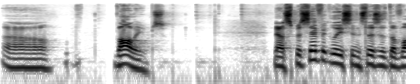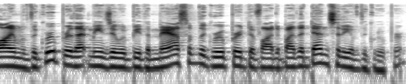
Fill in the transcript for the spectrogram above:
uh, volumes. Now specifically, since this is the volume of the grouper, that means it would be the mass of the grouper divided by the density of the grouper.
